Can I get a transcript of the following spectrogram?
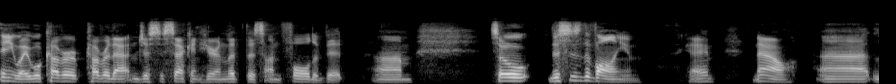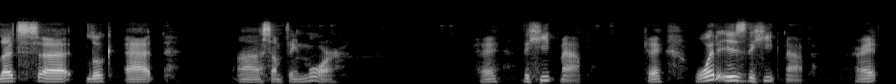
anyway, we'll cover, cover that in just a second here and let this unfold a bit. Um, so this is the volume, okay? Now, uh, let's uh, look at uh, something more. Okay, the heat map. Okay, what is the heat map? All right,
